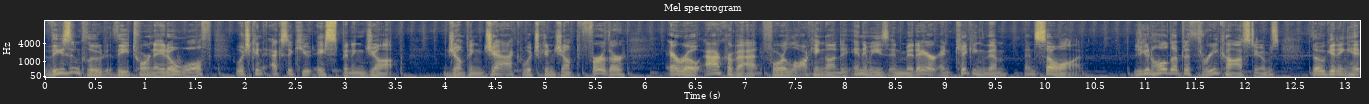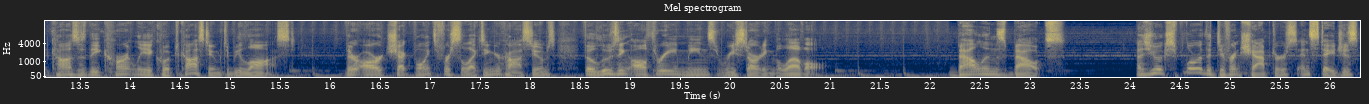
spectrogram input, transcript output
These include the Tornado Wolf, which can execute a spinning jump, Jumping Jack, which can jump further, Arrow Acrobat for locking onto enemies in midair and kicking them, and so on. You can hold up to three costumes, though getting hit causes the currently equipped costume to be lost. There are checkpoints for selecting your costumes, though losing all three means restarting the level. Balan's Bouts As you explore the different chapters and stages,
